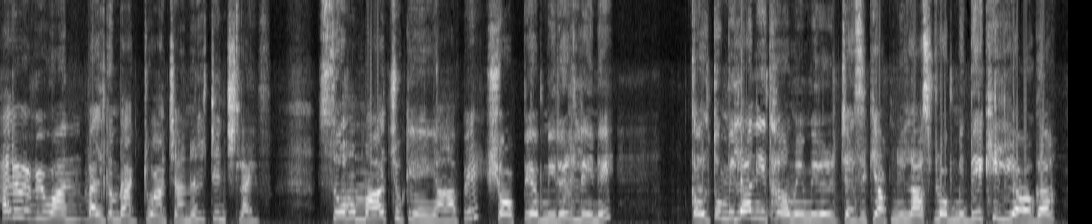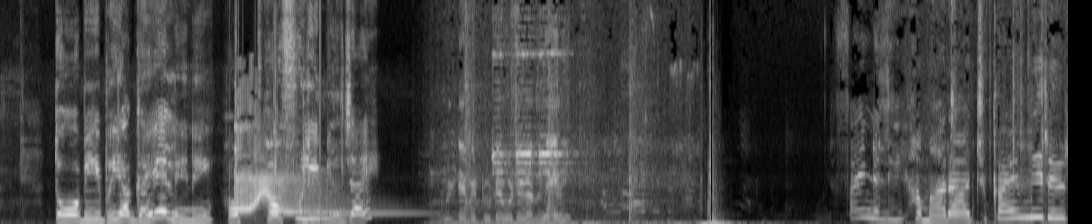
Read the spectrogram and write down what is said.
Hello everyone welcome back to our channel टिंच लाइफ सो हम आ चुके हैं यहाँ पे शॉप पे अब मिरर लेने। कल तो मिला नहीं था हमें मिरर जैसे कि आपने लास्ट व्लॉग में देख ही लिया होगा। तो अभी भैया गए हैं लेने होपफुली मिल जाए। उल्टे पे टूटे वूटे का तो नहीं नहीं। फाइनली हमारा आ चुका है मिरर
